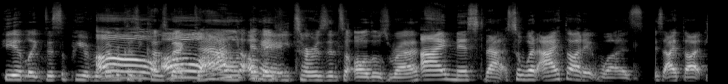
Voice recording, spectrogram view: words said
he had like disappeared. Remember, because Oh, he comes back oh, oh down thought- and then he turns into all those rats. I missed that. So what I thought it was is I thought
